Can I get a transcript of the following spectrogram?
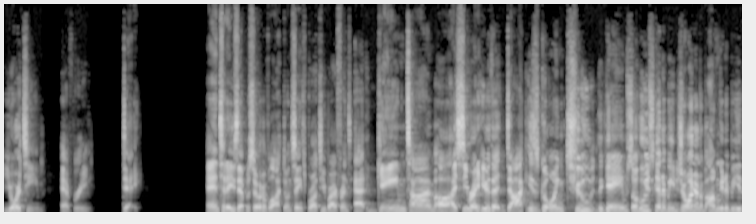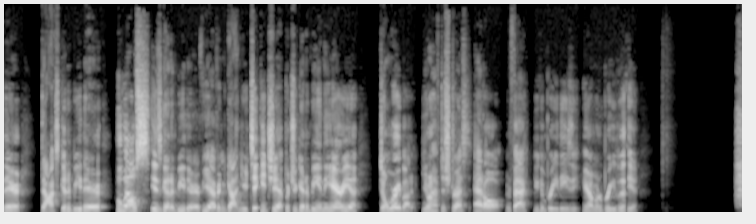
Your team every day. And today's episode of Locked On Saints brought to you by our friends at Game Time. Uh, I see right here that Doc is going to the game. So who's going to be joining him? I'm going to be there. Doc's going to be there. Who else is going to be there? If you haven't gotten your tickets yet, but you're going to be in the area, don't worry about it. You don't have to stress at all. In fact, you can breathe easy. Here, I'm going to breathe with you.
